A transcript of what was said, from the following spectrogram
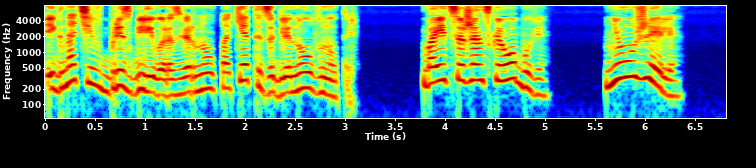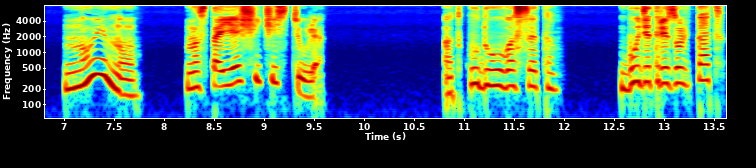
Игнатьев брезгливо развернул пакет и заглянул внутрь. «Боится женской обуви? Неужели? Ну и ну. Настоящий чистюля». «Откуда у вас это?» «Будет результат,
